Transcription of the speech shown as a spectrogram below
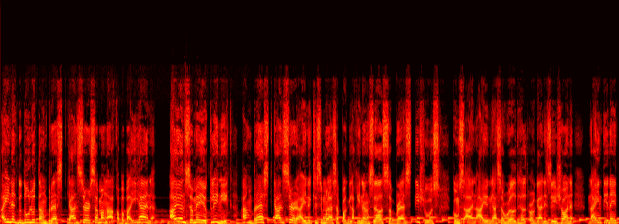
ay nagdudulot ng breast cancer sa mga kababaihan. Ayon sa Mayo Clinic, ang breast cancer ay nagsisimula sa paglaki ng cells sa breast tissues kung saan ayon nga sa World Health Organization, 99%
